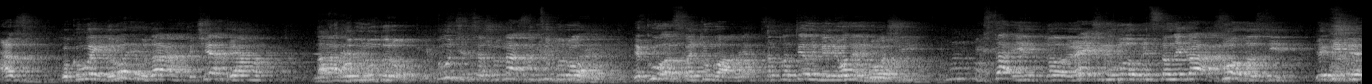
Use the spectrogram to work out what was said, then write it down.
А з бокової дороги вода тече прямо на головну дорогу. І вийде, що в нас на цю дорогу, яку асфальтували, заплатили мільйони грошей. І, кста- до речі, не було представника з області, який би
